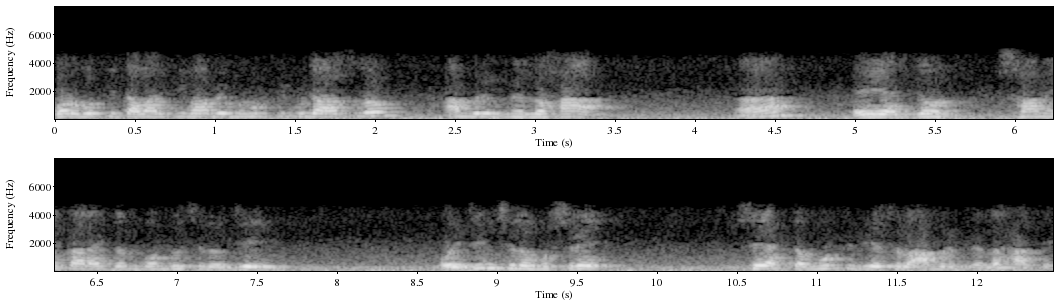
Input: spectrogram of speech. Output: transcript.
পরবর্তীতে আবার কীভাবে মূর্তি পূজা আসলো? আমরিবনে লোহা হ্যাঁ? এই একজন স্বামী, তার একজন বন্ধু ছিল জিন। ওই জিন ছিল মুশরেক। সে একটা মূর্তি দিয়েছিল আমরিবুল্লাহ হাতে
